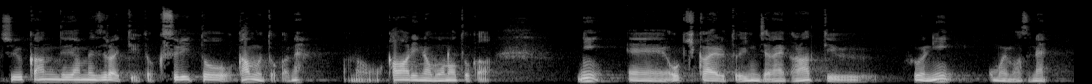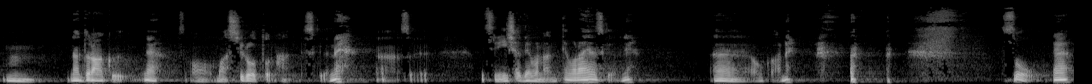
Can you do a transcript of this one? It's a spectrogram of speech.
習慣でやめづらいっていうと、薬とガムとかね、あの、代わりのものとかに、えー、置き換えるといいんじゃないかなっていうふうに思いますね。うん。なんとなくね、その、まあ、素人なんですけどね。うん、それ、別に医者でもなんでもないんですけどね。うん、僕はね。そうね。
